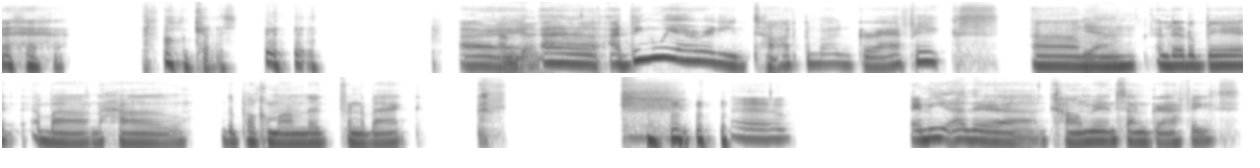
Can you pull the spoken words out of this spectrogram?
oh gosh. All right. Uh, I think we already talked about graphics. Um, Yeah. a little bit about how the Pokemon look from the back. uh, any other uh, comments on graphics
